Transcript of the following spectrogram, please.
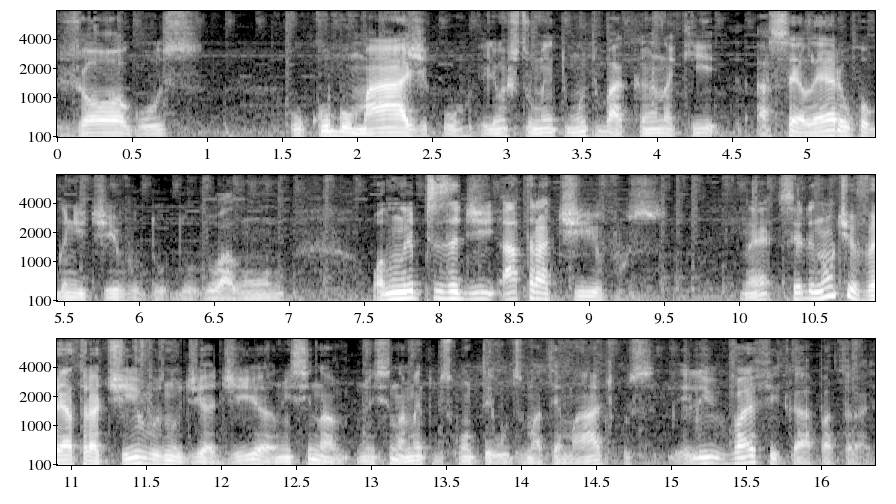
jogos, o cubo mágico, ele é um instrumento muito bacana que acelera o cognitivo do, do, do aluno. O aluno precisa de atrativos, né? Se ele não tiver atrativos no dia a dia, no, ensina, no ensinamento dos conteúdos matemáticos, ele vai ficar para trás.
